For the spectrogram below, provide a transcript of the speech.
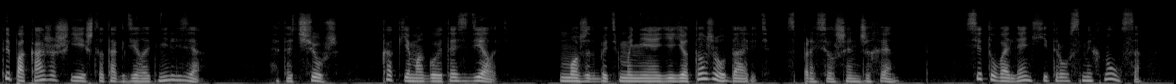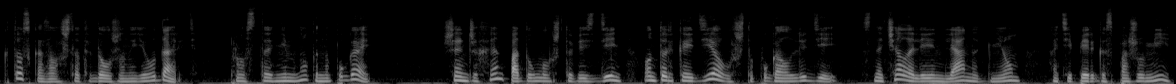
ты покажешь ей, что так делать нельзя». «Это чушь. Как я могу это сделать? Может быть, мне ее тоже ударить?» — спросил Шенджихен. Ситу Валянь хитро усмехнулся. «Кто сказал, что ты должен ее ударить? Просто немного напугай». Шенджихен подумал, что весь день он только и делал, что пугал людей. Сначала Лейн Ляна днем, а теперь госпожу Ми.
